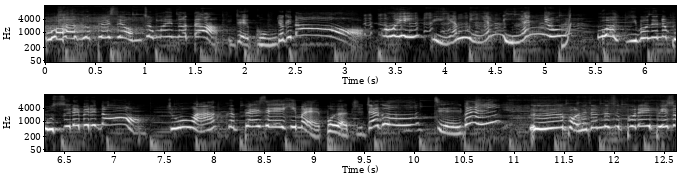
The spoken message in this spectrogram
우와 흡혈새 엄청 많이 늘었다. 이제 공격이다. 오이 미안 미안 미안요. 우와 이번에는 보스 레벨이다. 좋아 흡혈새의 힘을 보여주자고. 제발! 으 벌레 잡는 스프레이 피해서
